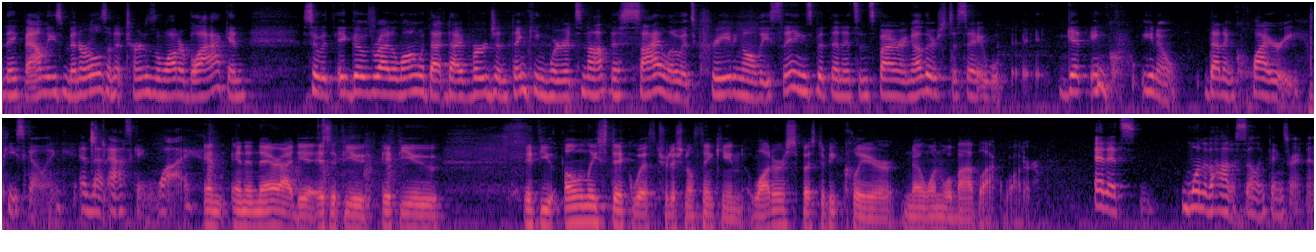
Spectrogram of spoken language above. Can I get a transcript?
and they found these minerals and it turns the water black. And so it, it, goes right along with that divergent thinking where it's not this silo it's creating all these things but then it's inspiring others to say well, get in you know that inquiry piece going and then asking why. And and in their idea is if you if you if you only stick with traditional thinking water is supposed to be clear no one will buy black water. And it's one of the hottest selling things right now.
